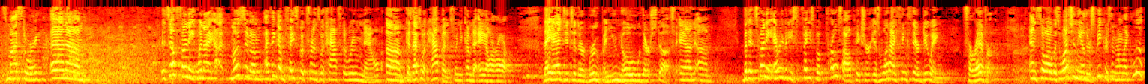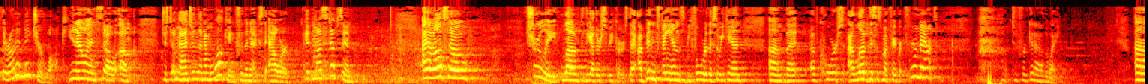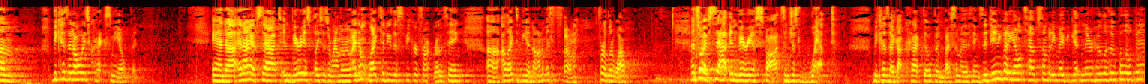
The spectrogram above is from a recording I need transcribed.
it's my story. And, um, it's so funny when I, most of them, I think I'm Facebook friends with half the room now, um, cause that's what happens when you come to ARR. They add you to their group and you know their stuff. And, um, but it's funny, everybody's Facebook profile picture is what I think they're doing forever. And so I was watching the other speakers and I'm like, look, they're on a nature walk, you know, and so, um, just imagine that I'm walking for the next hour, getting my steps in. I have also truly loved the other speakers. I've been fans before this weekend, um, but of course I love, this is my favorite format. To forget out of the way. Um, because it always cracks me open. And, uh, and I have sat in various places around the room. I don't like to do the speaker front row thing. Uh, I like to be anonymous, um, for a little while. And so I've sat in various spots and just wept because I got cracked open by some of the things. Did anybody else have somebody maybe getting their hula hoop a little bit?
